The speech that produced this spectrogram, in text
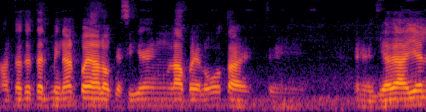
antes de terminar, pues a los que siguen la pelota, este, en el día de ayer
